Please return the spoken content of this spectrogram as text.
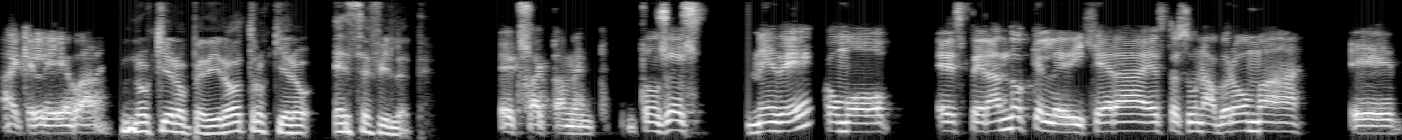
a que le llevara. No quiero pedir otro, quiero ese filete. Exactamente. Entonces me ve como esperando que le dijera esto es una broma, eh,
